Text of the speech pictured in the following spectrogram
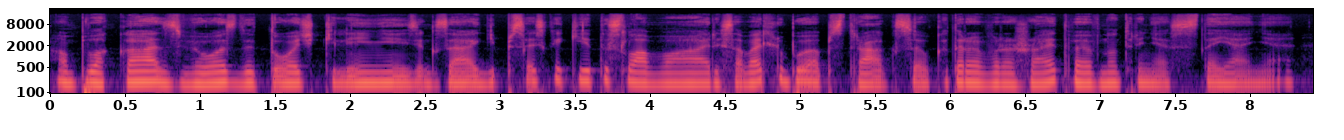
Облака, звезды, точки, линии, зигзаги, писать какие-то слова, рисовать любую абстракцию, которая выражает твое внутреннее состояние —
